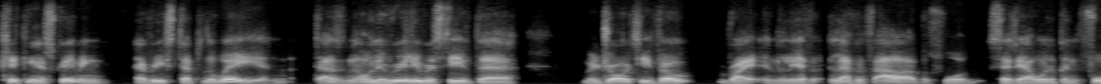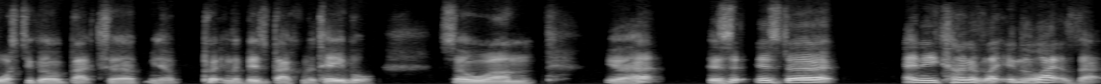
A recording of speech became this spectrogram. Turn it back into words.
kicking and screaming every step of the way, and DAZN only really received their majority vote right in the eleventh hour before Serie would have been forced to go back to you know putting the bids back on the table. So, um, you know, is is there any kind of like in the light of that,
